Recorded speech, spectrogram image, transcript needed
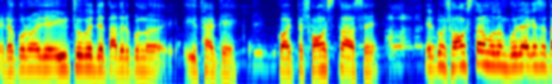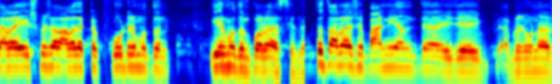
এটা কোনো ওই যে ইউটিউবে যে তাদের কোনো ই থাকে কয়েকটা সংস্থা আছে এরকম সংস্থার মতন বোঝা গেছে তারা স্পেশাল আলাদা একটা কোডের মতন ইয়ের মতন পড়া আসছিল তো তারা এসে পানি আনতে এই যে আপনার ওনার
